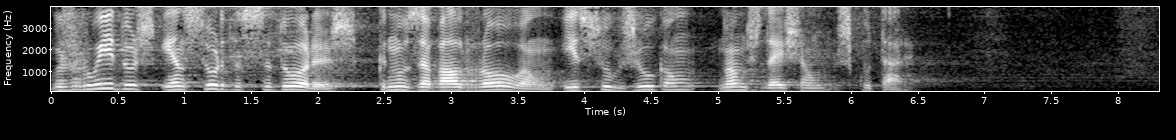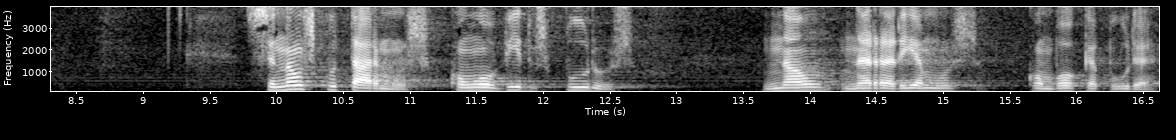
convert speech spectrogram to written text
Os ruídos ensurdecedores que nos abalroam e subjugam não nos deixam escutar. Se não escutarmos com ouvidos puros, não narraremos com boca pura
